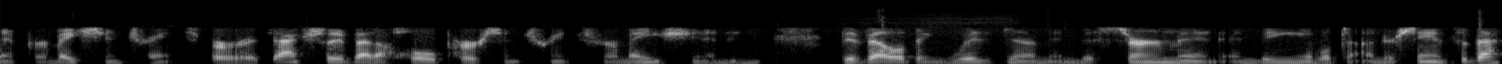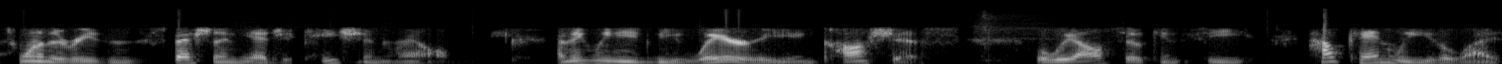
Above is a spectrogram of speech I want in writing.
information transfer. It's actually about a whole person transformation and developing wisdom and discernment and being able to understand. So that's one of the reasons, especially in the education realm, I think we need to be wary and cautious. But we also can see how can we utilize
